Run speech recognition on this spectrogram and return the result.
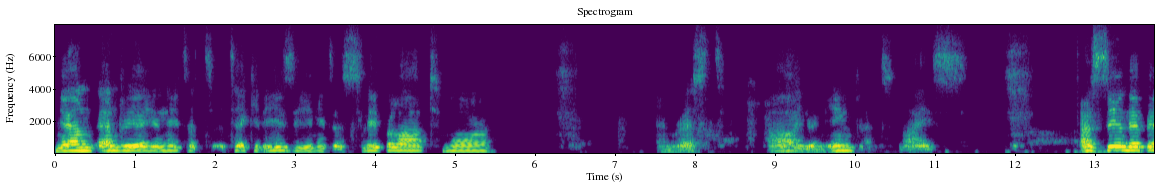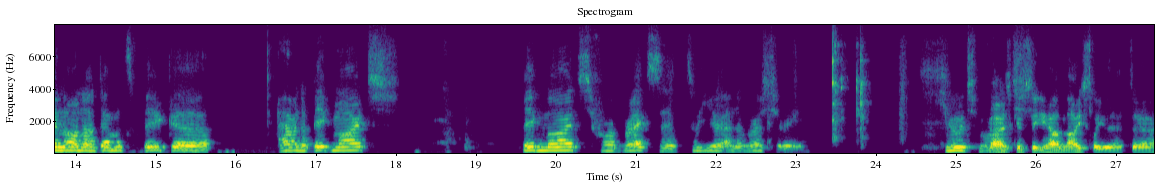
Yeah, and Andrea, you need to take it easy. You need to sleep a lot more and rest. Ah, you're in England. Nice. I've seen they've been on a demons big, uh, having a big march, big march for Brexit two year anniversary. Huge You march. Guys can see how nicely that, uh,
